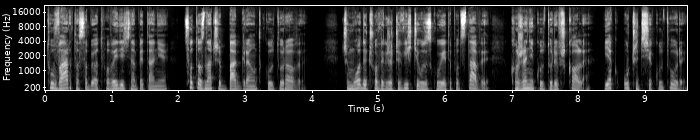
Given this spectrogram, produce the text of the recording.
Tu warto sobie odpowiedzieć na pytanie, co to znaczy background kulturowy. Czy młody człowiek rzeczywiście uzyskuje te podstawy, korzenie kultury w szkole? Jak uczyć się kultury?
